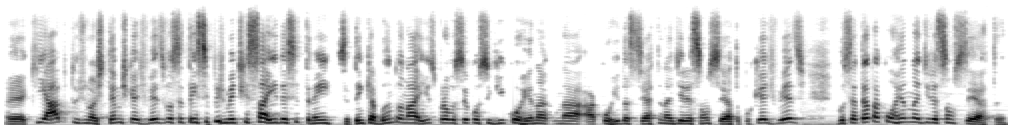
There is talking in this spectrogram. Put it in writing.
é, que hábitos nós temos que às vezes você tem simplesmente que sair desse trem. Você tem que abandonar isso para você conseguir correr na, na a corrida certa na direção certa. Porque às vezes você até está correndo na direção certa,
